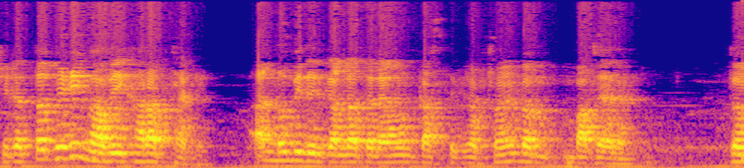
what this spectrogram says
সেটা তবেরই ভাবেই খারাপ থাকে। আর নবীদেরকে আল্লাহ তালা এমন কাজ থেকে সবসময় বাঁচায় রাখে। তো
